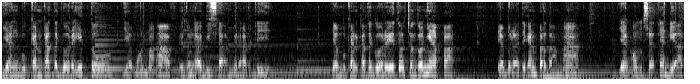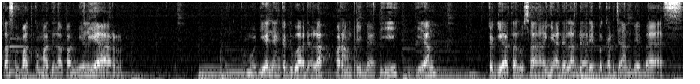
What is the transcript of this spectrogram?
yang bukan kategori itu? Ya mohon maaf, itu nggak bisa berarti. Yang bukan kategori itu contohnya apa? Ya berarti kan pertama, yang omsetnya di atas 4,8 miliar. Kemudian yang kedua adalah orang pribadi yang kegiatan usahanya adalah dari pekerjaan bebas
